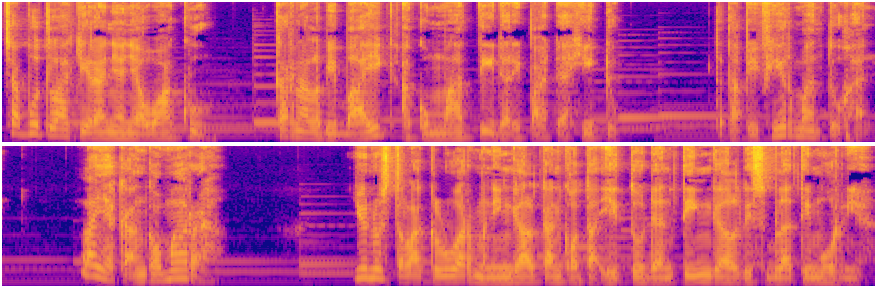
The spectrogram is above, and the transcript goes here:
cabutlah kiranya nyawaku, karena lebih baik aku mati daripada hidup. Tetapi firman Tuhan, layakkah engkau marah? Yunus telah keluar meninggalkan kota itu dan tinggal di sebelah timurnya.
